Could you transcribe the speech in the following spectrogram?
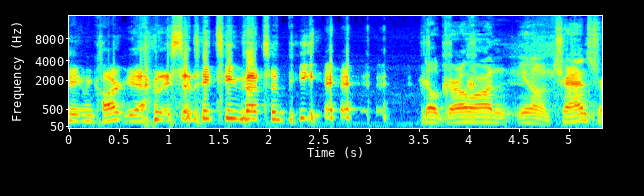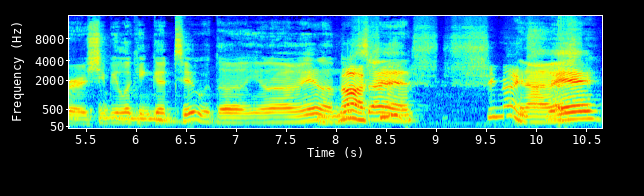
Caitlin Clark. Yeah, they said they teamed up to beat her. no girl on you know transfer. She'd be looking good too with the you know what I mean. I'm nah, just saying. she, she nice. You know what I mean?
